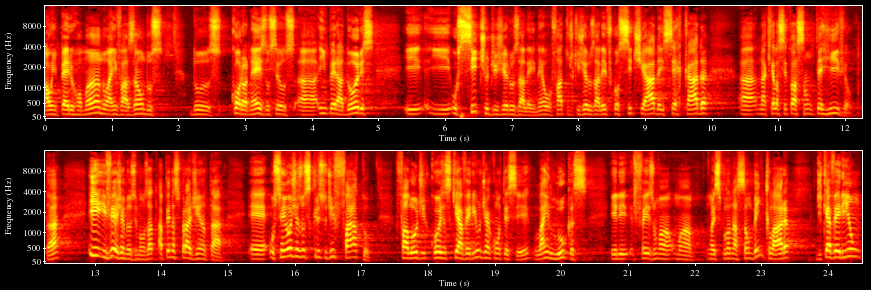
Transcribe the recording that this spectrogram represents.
ao Império Romano, à invasão dos, dos coronéis, dos seus ah, imperadores e, e, o sítio de Jerusalém, né? o fato de que Jerusalém ficou sitiada e cercada ah, naquela situação terrível. Tá? E, e, veja, meus irmãos, apenas para adiantar, é, o Senhor Jesus Cristo de fato falou de coisas que haveriam de acontecer, lá em Lucas, ele fez uma, uma, uma explanação bem clara de que haveriam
